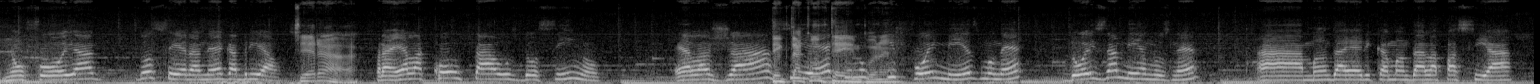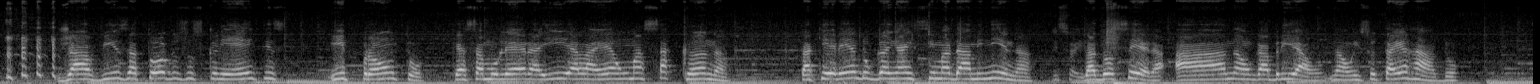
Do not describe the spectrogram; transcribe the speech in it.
Não foi a doceira, né, Gabriel? Será? Pra ela contar os docinhos, ela já Tem que se tá com é tempo, que, né? que foi mesmo, né? Dois a menos, né? A manda a Érica mandar ela passear. já avisa todos os clientes e pronto. Que essa mulher aí, ela é uma sacana. Tá querendo ganhar em cima da menina? Isso aí. Da doceira? Ah, não, Gabriel. Não, isso tá errado.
